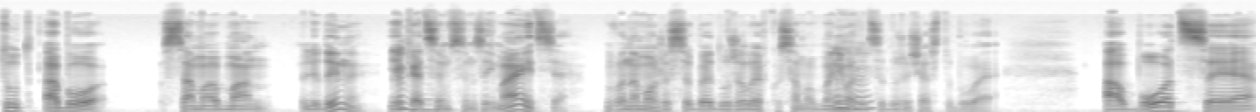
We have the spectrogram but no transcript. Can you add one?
тут або самообман людини, яка Мгм. цим цим займається, вона може себе дуже легко самообманювати, Мгм. це дуже часто буває. Або це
